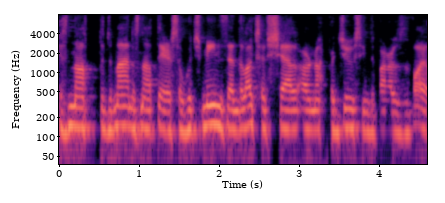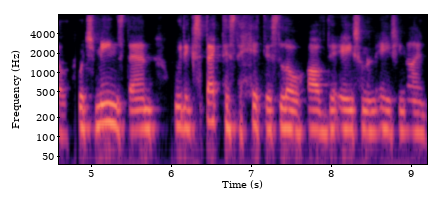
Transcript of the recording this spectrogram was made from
is not the demand is not there so which means then the likes of shell are not producing the barrels of oil which means then we'd expect this to hit this low of the 889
